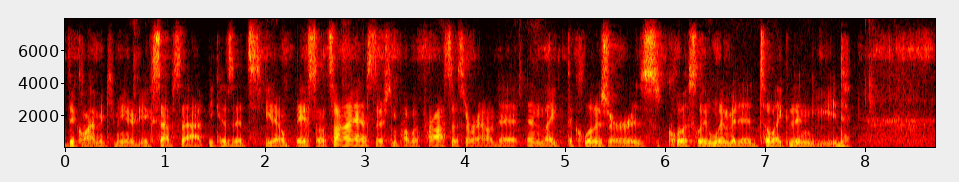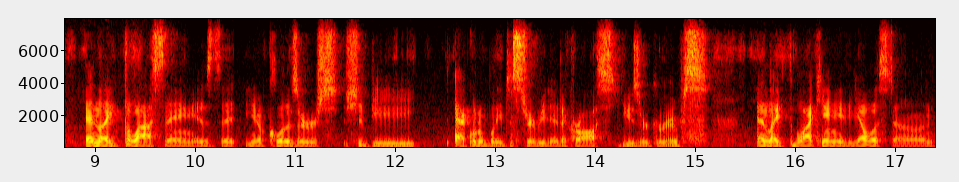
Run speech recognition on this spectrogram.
the climbing community accepts that because it's you know based on science. There's some public process around it, and like the closure is closely limited to like the need. And like the last thing is that you know closures should be equitably distributed across user groups. And like the Black Canyon of the Yellowstone,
